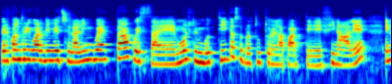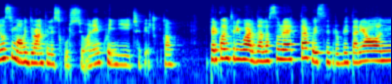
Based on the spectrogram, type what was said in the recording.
Per quanto riguarda invece la linguetta, questa è molto imbottita, soprattutto nella parte finale, e non si muove durante l'escursione, quindi ci è piaciuta. Per quanto riguarda la soletta, questa è proprietaria on,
